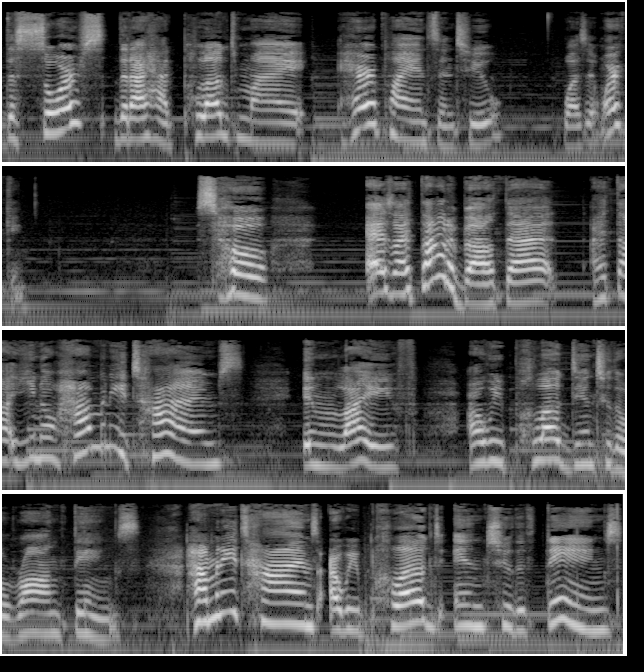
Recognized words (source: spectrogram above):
the source that I had plugged my hair appliance into wasn't working. So, as I thought about that, I thought, you know, how many times in life are we plugged into the wrong things? How many times are we plugged into the things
